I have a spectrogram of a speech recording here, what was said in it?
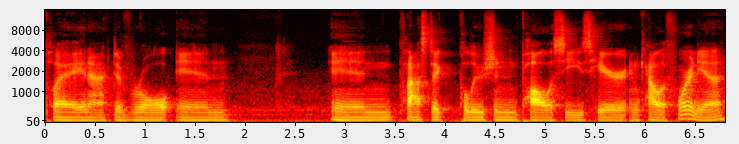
play an active role in in plastic pollution policies here in California.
